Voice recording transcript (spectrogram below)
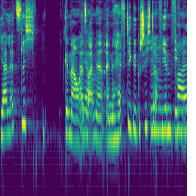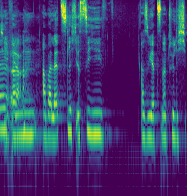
Ja, letztlich, genau, also ja. eine, eine heftige Geschichte mhm, auf jeden Fall. Ja. Ähm, aber letztlich ist sie, also jetzt natürlich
